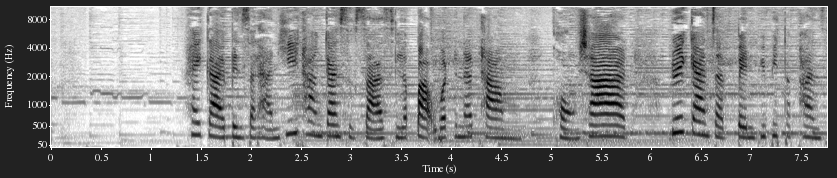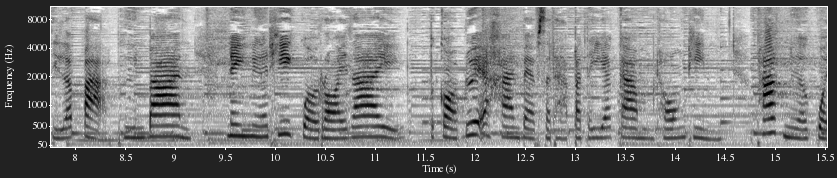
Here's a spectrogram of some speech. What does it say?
ด ให้กลายเป็นสถานที่ทางการศึกษาศิลปะวัฒนธรรมของชาติ ด้วยการจัดเป็นพิพิธภัณฑ์ศิลปะพื้นบ้าน ในเนื้อที่กว่าร้อยไร่ ประกอบด้วยอาคารแบบสถาปัตยกรรมท้องถิ่น ภาคเหนือกว่า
